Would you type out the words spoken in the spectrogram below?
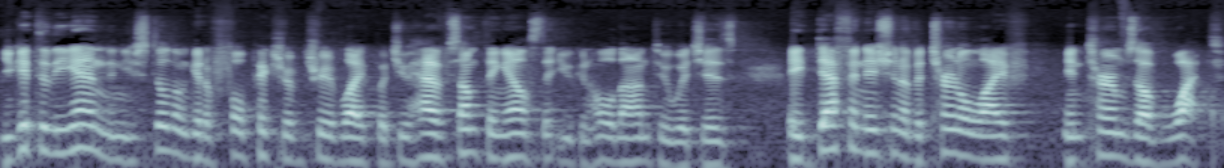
you get to the end and you still don't get a full picture of the tree of life, but you have something else that you can hold on to, which is a definition of eternal life in terms of what?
